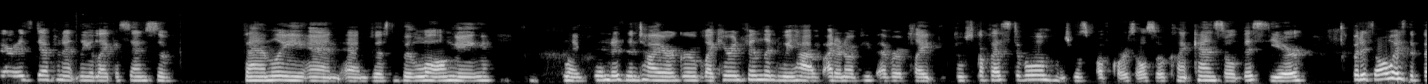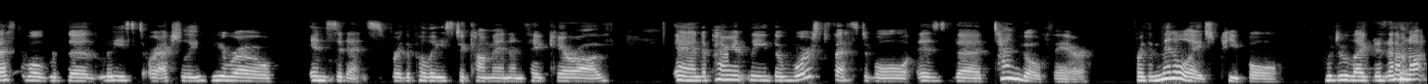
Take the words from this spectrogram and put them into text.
There is definitely like a sense of family and and just belonging, like in this entire group. Like here in Finland, we have I don't know if you've ever played the Tuska Festival, which was of course also cancelled this year, but it's always the festival with the least or actually zero incidents for the police to come in and take care of. And apparently, the worst festival is the Tango Fair for the middle-aged people who do like this. And I'm not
